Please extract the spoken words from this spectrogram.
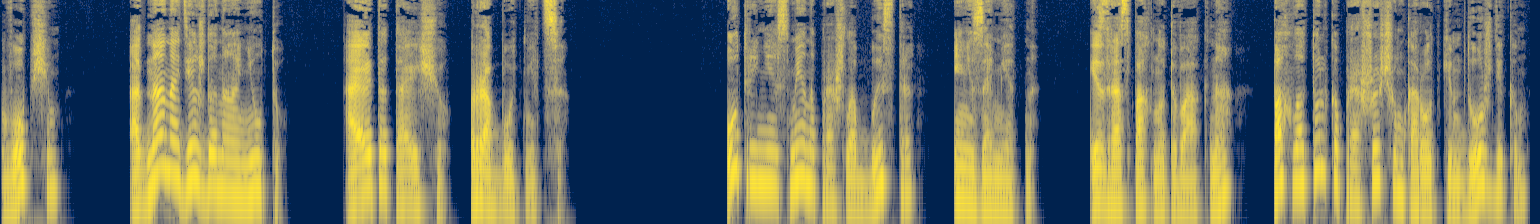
В общем, одна надежда на Анюту, а это та еще работница. Утренняя смена прошла быстро и незаметно. Из распахнутого окна пахло только прошедшим коротким дождиком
